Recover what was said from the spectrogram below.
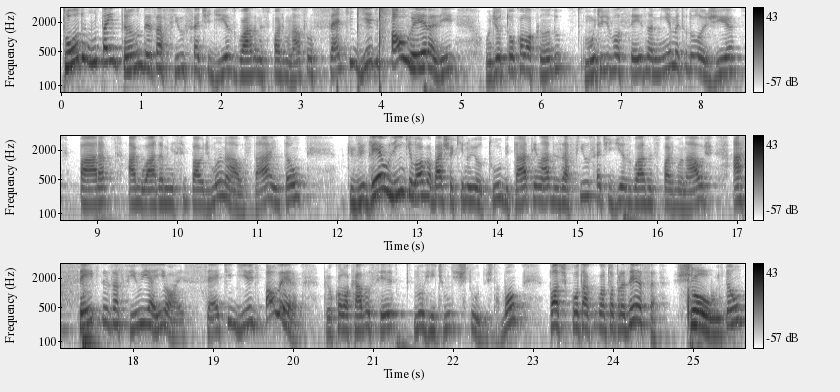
Todo mundo está entrando no desafio sete dias, Guarda Municipal de Manaus. São sete dias de pauleira ali, onde eu estou colocando muito de vocês na minha metodologia para a Guarda Municipal de Manaus, tá? Então, Vê o link logo abaixo aqui no YouTube, tá? Tem lá desafio 7 dias Guarda Municipal de Manaus. Aceita o desafio e aí, ó, é 7 dias de pauleira para eu colocar você no ritmo de estudos, tá bom? Posso contar com a tua presença? Show! Então,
